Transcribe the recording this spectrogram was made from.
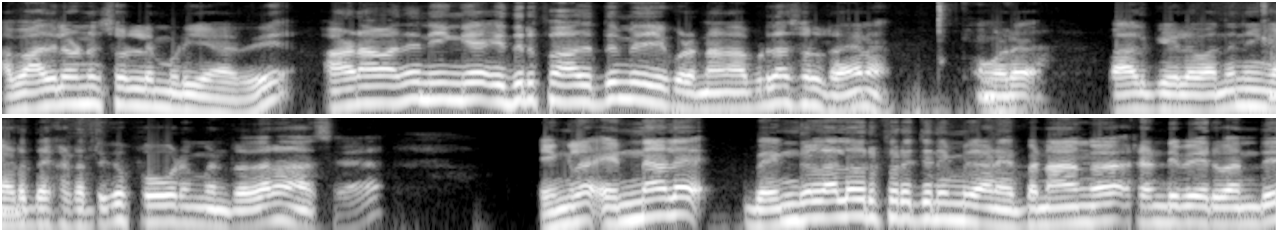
அப்ப அதுல ஒண்ணும் சொல்ல முடியாது. ஆனா வந்து நீங்க எதிர்பார்த்துட்டும் செய்யக்கூடாது நான் அப்படிதான் சொல்றேன் ஏன்னா உங்களோட வாழ்க்கையில வந்து நீங்க அடுத்த கட்டத்துக்கு போகணும்ன்றதான் ஆசை. எங்களை என்னால எங்களால ஒரு பிரச்சனையும் இல்லை தானே இப்ப நாங்க ரெண்டு பேர் வந்து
